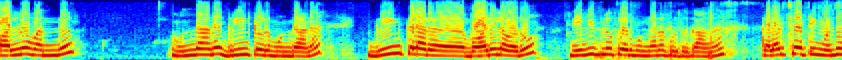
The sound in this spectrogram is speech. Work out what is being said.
பல்லு வந்து முந்தான கிரீன் கலர் முந்தான. கிரீன் கலர் பாடியில வரும். நேவி ப்ளூ கலர் முந்தான கொடுத்துருக்காங்க. கலர் சேட்டிங் வந்து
